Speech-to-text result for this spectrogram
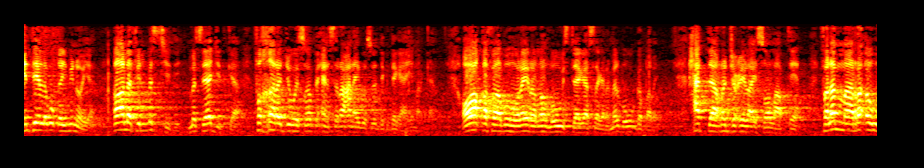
Intee lagu qaybinooya qaala fi lmasjidi masaajidka fakharajuu way soo baxeen siraacan ayagoo soo degdegaaya marka. Waqafa abuu hurayra lahum uu istaaga asagana meel buu ugu gabaday. Xataa rajacuu ilaa ay soo laabteen falamaa ra'awhu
